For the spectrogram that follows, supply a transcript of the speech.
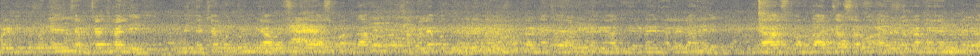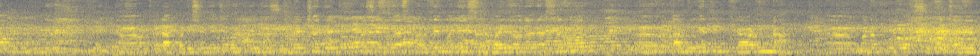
बैठकीमध्ये चर्चा झाली. आणि त्याच्यामधून यावर्षी या स्पर्धा चांगल्या पद्धतीने आयोजित करण्याचा या ठिकाणी आज निर्णय झालेला आहे त्या स्पर्धांच्या सर्व आयोजकांना या निमित्तानं क्रीडा परिषदेच्या वतीनं शुभेच्छा देतो. तसेच या स्पर्धेमध्ये सहभागी होणाऱ्या सर्व तालुक्यातील खेळाडूंना मनपूर्वक शुभेच्छा देतो.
